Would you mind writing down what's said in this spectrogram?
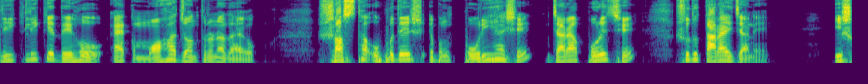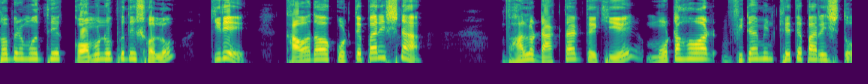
লিকলিকে দেহ এক মহা যন্ত্রণাদায়ক সস্তা উপদেশ এবং পরিহাসে যারা পড়েছে, শুধু তারাই জানে। এসবের মধ্যে কমন উপদেশ হলো, কিরে খাওয়া দাওয়া করতে পারিস না? ভালো ডাক্তার দেখিয়ে মোটা হওয়ার ভিটামিন খেতে পারিস তো।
